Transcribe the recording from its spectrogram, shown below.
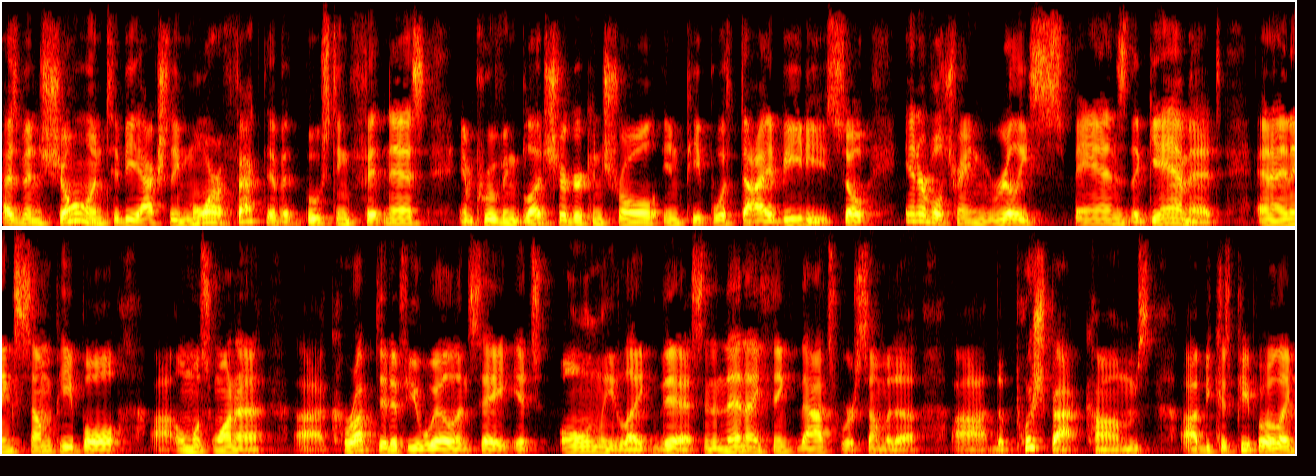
has been shown to be actually more effective at boosting fitness, improving blood sugar control in people with diabetes. So interval training really spans the gamut. And I think some people uh, almost want to uh, corrupt it, if you will, and say it's only like this. And then I think that's where some of the uh, the pushback comes uh, because people are like,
